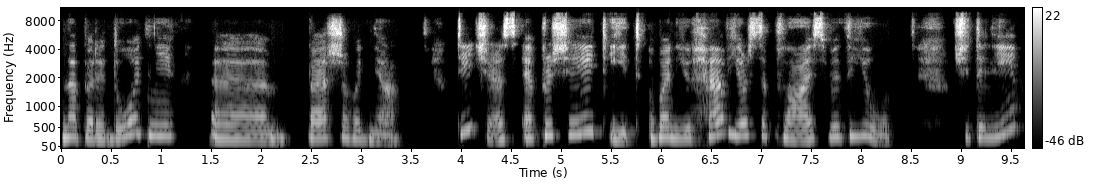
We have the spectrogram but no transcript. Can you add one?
напередодні е, першого дня. Teachers appreciate it when you have your supplies with you. Вчителі е,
